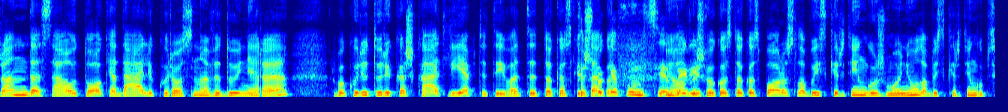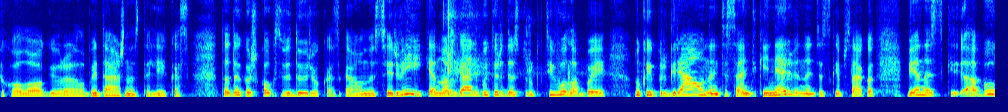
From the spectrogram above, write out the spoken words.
randa savo tokią dalį, kurios nuo viduj nėra, arba kuri turi kažką atliepti. Tai vat, tokios kaip Kažkokią sakot, funkciją Jo, daryt. kažkokios tokios poros labai skirtingų žmonių, labai skirtingų psichologijų yra labai dažnas dalykas. Tada kažkoks viduriukas gaunasi ir veikia, nors gali būti ir destruktyvu labai, nu kaip ir greunantis santykiai, nervinantis, kaip sakot. Vienas, abu,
